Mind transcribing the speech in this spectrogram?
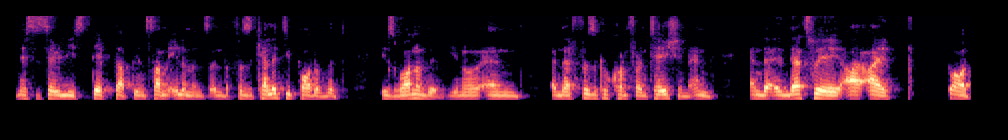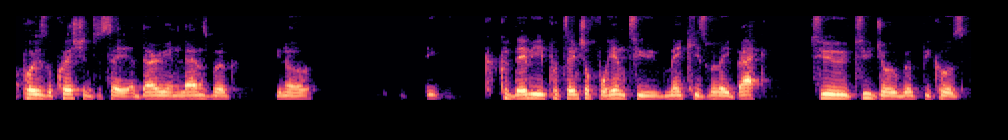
necessarily stepped up in some elements, and the physicality part of it is one of them, you know, and and that physical confrontation, and and and that's where I, I I'd pose the question to say Darian Lansberg you know, could there be potential for him to make his way back to to Joburg because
